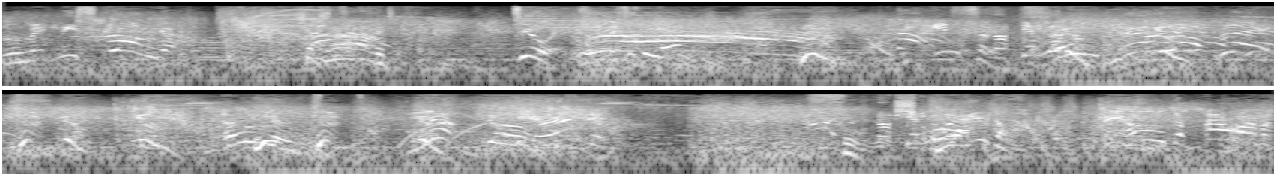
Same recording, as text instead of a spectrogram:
will make me stronger! It's do it. This is the end. Insolent! Getting away! Your play! Oh. You're ended! Not getting away! Behold the power of a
